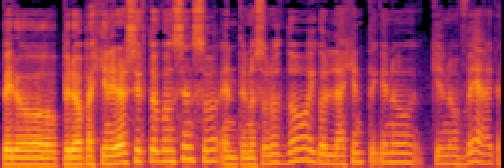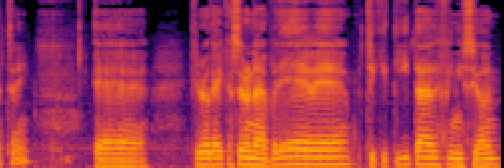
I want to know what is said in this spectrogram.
pero, pero para generar cierto consenso entre nosotros dos y con la gente que nos, que nos vea, ¿cachai? Eh, creo que hay que hacer una breve, chiquitita definición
